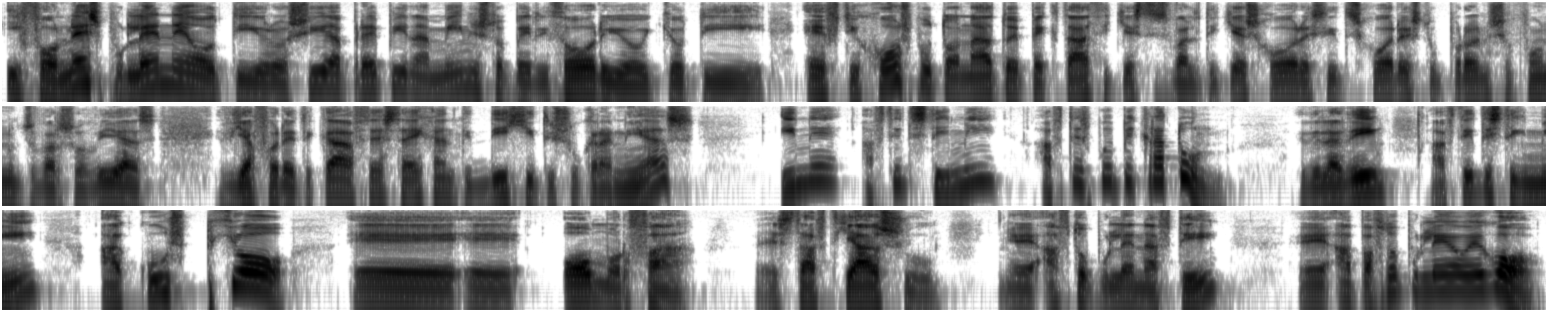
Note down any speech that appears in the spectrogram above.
Οι φωνές που λένε ότι η Ρωσία πρέπει να μείνει στο περιθώριο και ότι ευτυχώς που το ΝΑΤΟ επεκτάθηκε στις βαλτικές χώρες ή τις χώρες του πρώην Συμφώνου της Βαρσοβίας, διαφορετικά αυτές θα είχαν την τύχη της Ουκρανίας, είναι αυτή τη στιγμή αυτές που επικρατούν. Δηλαδή αυτή τη στιγμή ακούς πιο ε, ε, όμορφα ε, στα αυτιά σου αυτό που λένε αυτοί από αυτό που λέω εγώ.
